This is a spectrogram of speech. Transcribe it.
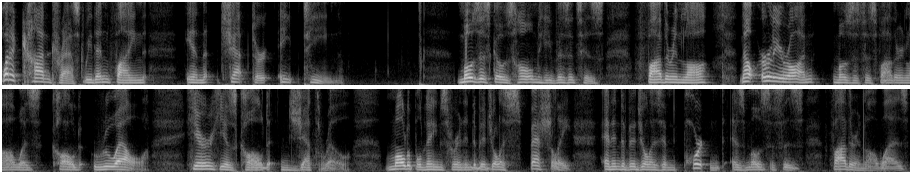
What a contrast we then find in chapter 18. Moses goes home, he visits his father in law. Now, earlier on, Moses' father in law was called Reuel. Here he is called Jethro. Multiple names for an individual, especially an individual as important as Moses' father in law was.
